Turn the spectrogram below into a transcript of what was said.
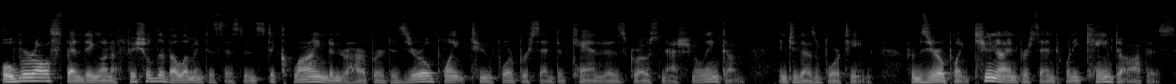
overall spending on official development assistance declined under Harper to 0.24% of Canada's gross national income in 2014, from 0.29% when he came to office,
